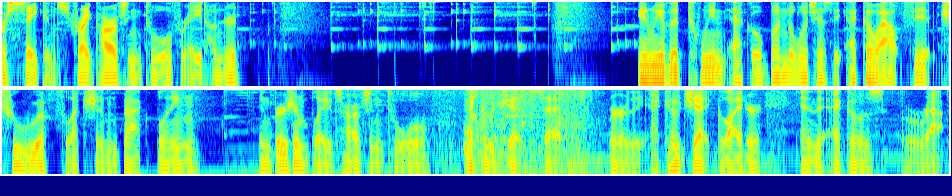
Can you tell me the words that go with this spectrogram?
Forsaken Strike Harvesting Tool for 800. And we have the Twin Echo bundle, which has the Echo outfit, True Reflection, back bling, Inversion Blades harvesting tool, Echo Jet set, or the Echo Jet glider, and the Echo's wrap,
